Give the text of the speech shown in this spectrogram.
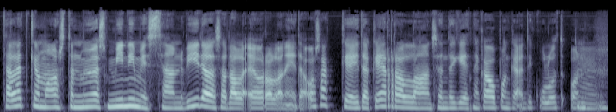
Tällä hetkellä mä ostan myös minimissään 500 eurolla niitä osakkeita kerrallaan sen takia, että ne kaupankäyntikulut on, mm.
